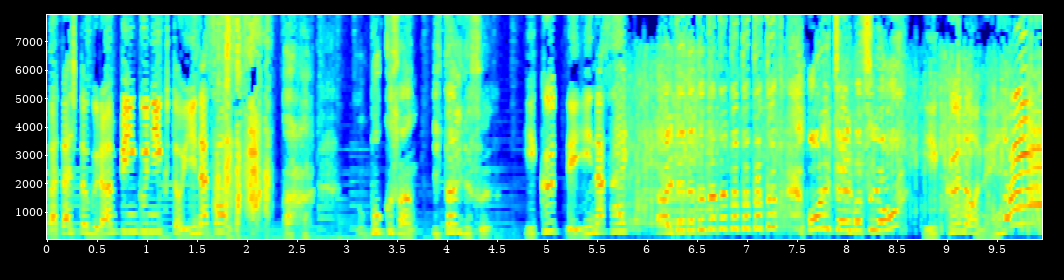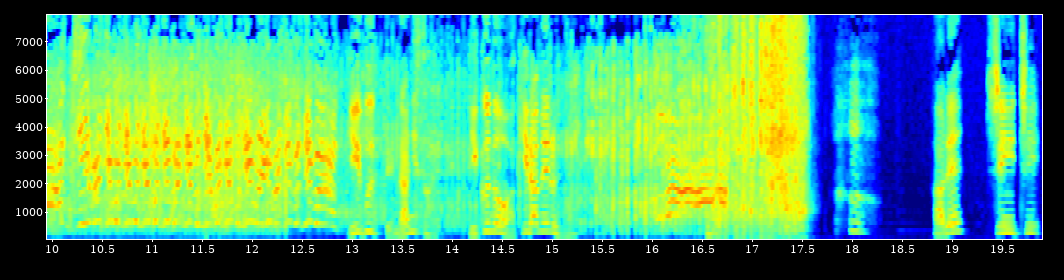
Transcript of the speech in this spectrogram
私とグランピングに行くと言いなさい。あボックさん痛いです。行くって言いなさい。あ痛い痛い痛い痛い痛い折れちゃいますよ行くのねギブって何それ行くのを諦めるのあれ新一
